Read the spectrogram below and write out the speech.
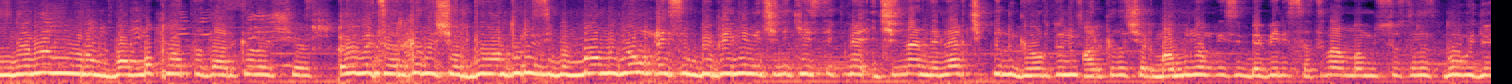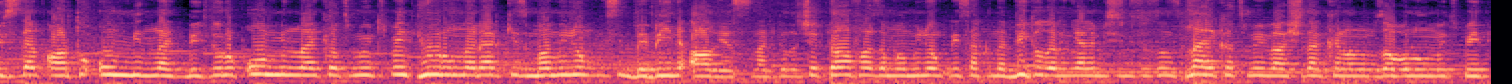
İnanamıyorum bomba patladı arkadaşlar. Evet arkadaşlar gördüğünüz gibi Mami Longleys'in bebeğinin içini kestik ve içinden neler çıktığını gördünüz. Arkadaşlar Mami Longleys'in bebeğini satın almamı istiyorsanız bu videoyu sizden artı 10.000 like bekliyorum. 10.000 like atmayı unutmayın. Yorumlara herkes Mami Longleys'in bebeğini al yazsın arkadaşlar. Daha fazla Mami Longleys hakkında videoların gelmesini istiyorsanız like atmayı ve aşağıdan kanalımıza abone olmayı unutmayın.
